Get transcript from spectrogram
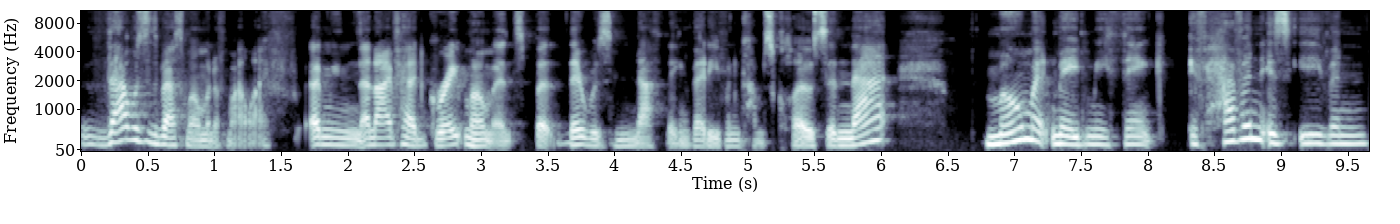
that was the best moment of my life. I mean, and I've had great moments, but there was nothing that even comes close. And that moment made me think if heaven is even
